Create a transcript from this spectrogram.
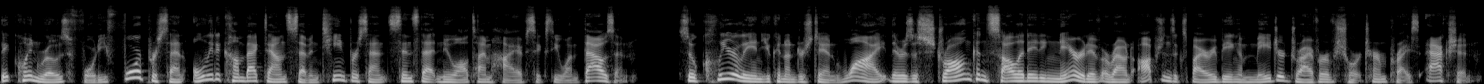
Bitcoin rose 44%, only to come back down 17% since that new all time high of 61,000. So clearly, and you can understand why, there is a strong consolidating narrative around options expiry being a major driver of short term price action.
